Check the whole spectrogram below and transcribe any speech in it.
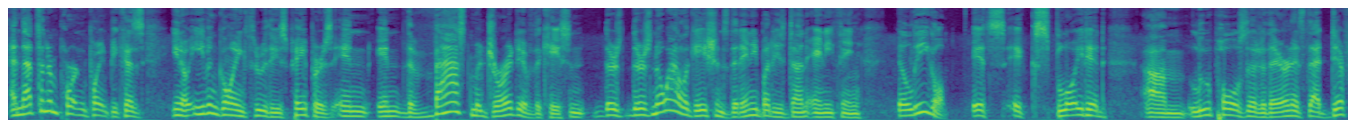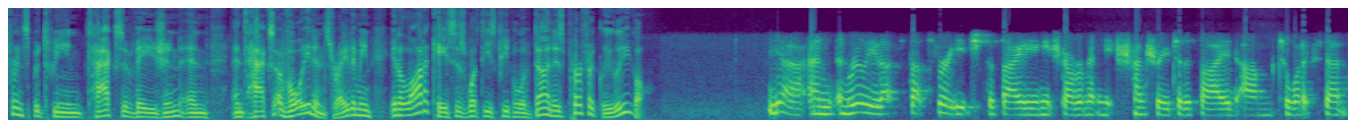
And that's an important point because you know even going through these papers in in the vast majority of the case, and there's there's no allegations that anybody's done anything illegal. It's exploited um, loopholes that are there, and it's that difference between tax evasion and and tax avoidance, right? I mean, in a lot of cases, what these people have done is perfectly legal. Yeah, and, and really that's that's for each society and each government and each country to decide um, to what extent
